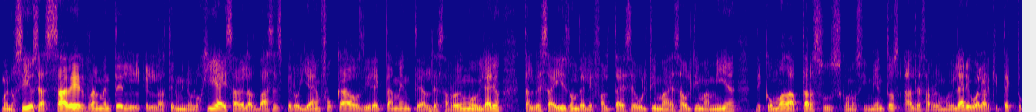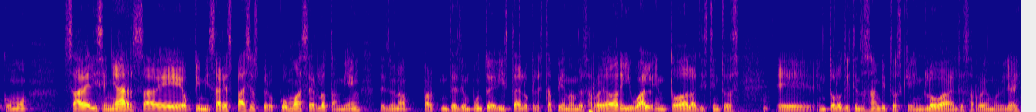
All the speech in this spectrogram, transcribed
bueno, sí, o sea, sabe realmente la terminología y sabe las bases, pero ya enfocados directamente al desarrollo inmobiliario, tal vez ahí es donde le falta ese última, esa última mía de cómo adaptar sus conocimientos al desarrollo inmobiliario, igual arquitecto, cómo sabe diseñar, sabe optimizar espacios, pero cómo hacerlo también desde, una desde un punto de vista de lo que le está pidiendo un desarrollador, igual en todas las distintas, eh, en todos los distintos ámbitos que engloba el desarrollo inmobiliario.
